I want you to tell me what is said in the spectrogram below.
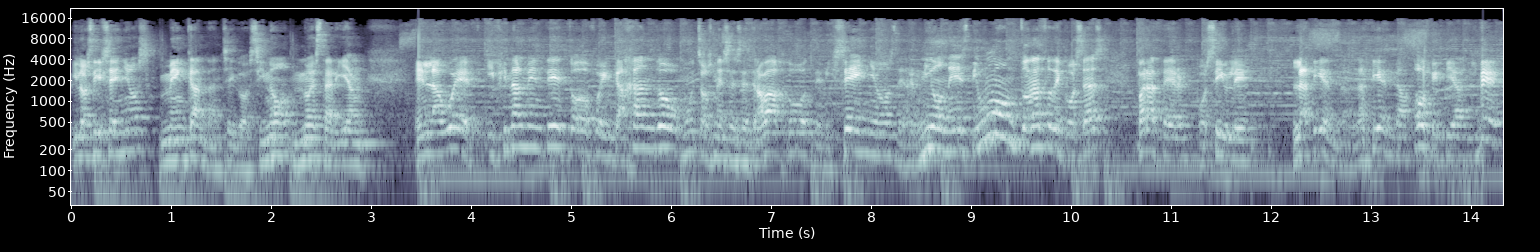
y los diseños me encantan, chicos. Si no, no estarían en la web y finalmente todo fue encajando, muchos meses de trabajo, de diseños, de reuniones, de un montonazo de cosas para hacer posible la tienda, la tienda oficial de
